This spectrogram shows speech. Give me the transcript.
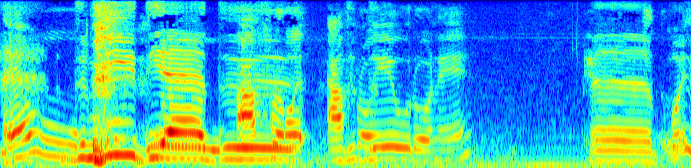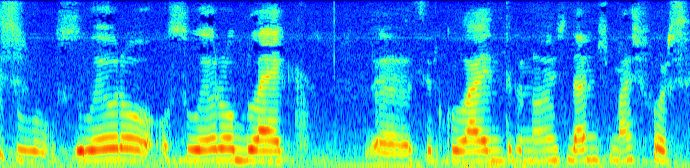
É o, de mídia, de afro-euro, afro né? Uh, pois. Se, o euro, o euro black uh, circular entre nós, dá-nos mais força.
